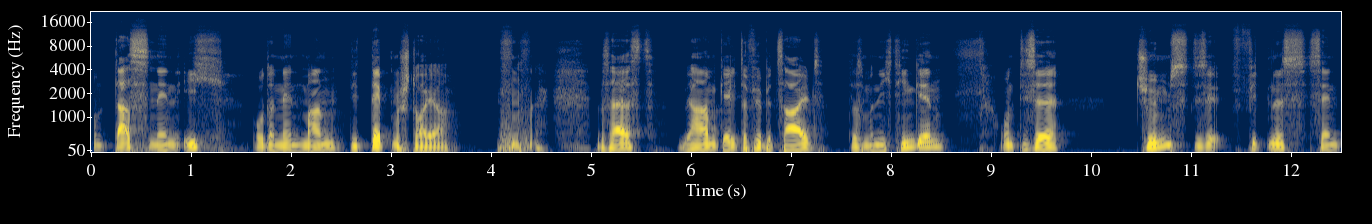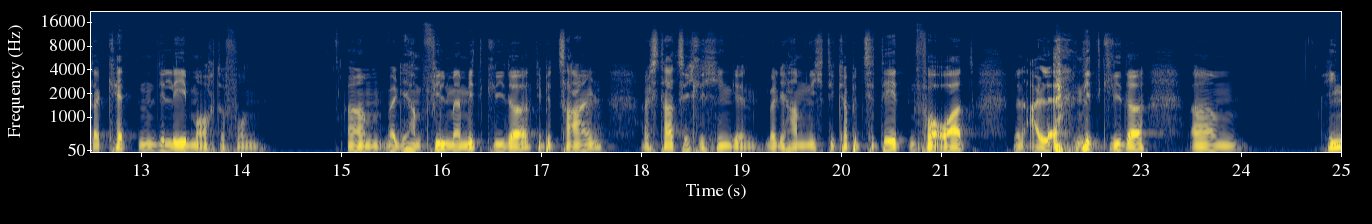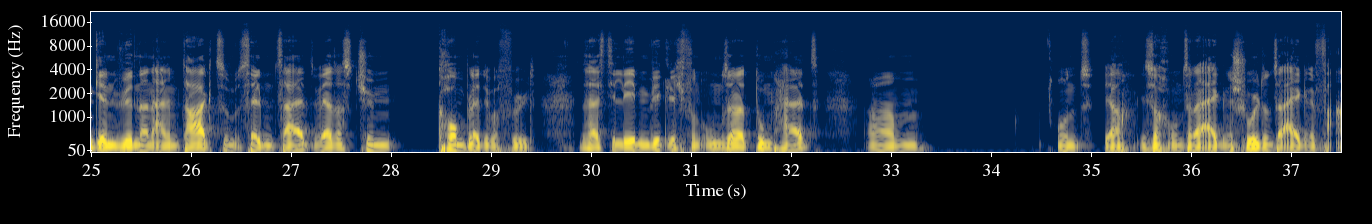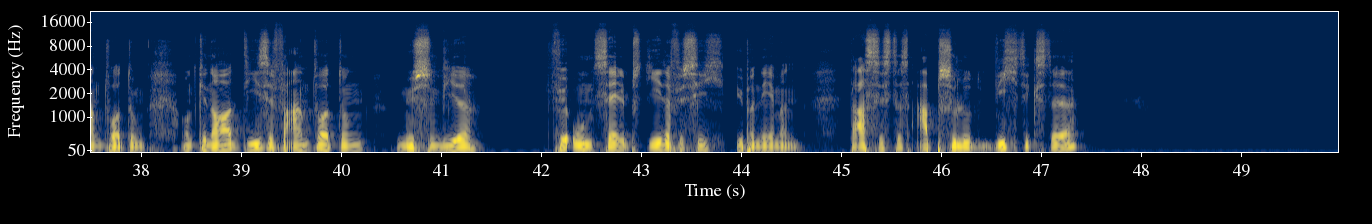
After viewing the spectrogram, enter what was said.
und das nenne ich oder nennt man die Deppensteuer. das heißt, wir haben Geld dafür bezahlt, dass wir nicht hingehen und diese Gyms, diese Fitnesscenter-Ketten, die leben auch davon. Ähm, weil die haben viel mehr Mitglieder, die bezahlen, als tatsächlich hingehen. Weil die haben nicht die Kapazitäten vor Ort. Wenn alle Mitglieder ähm, hingehen würden an einem Tag zur selben Zeit, wäre das Gym komplett überfüllt. Das heißt, die leben wirklich von unserer Dummheit. Ähm, und ja, ist auch unsere eigene Schuld, unsere eigene Verantwortung. Und genau diese Verantwortung müssen wir für uns selbst, jeder für sich übernehmen. Das ist das absolut Wichtigste,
